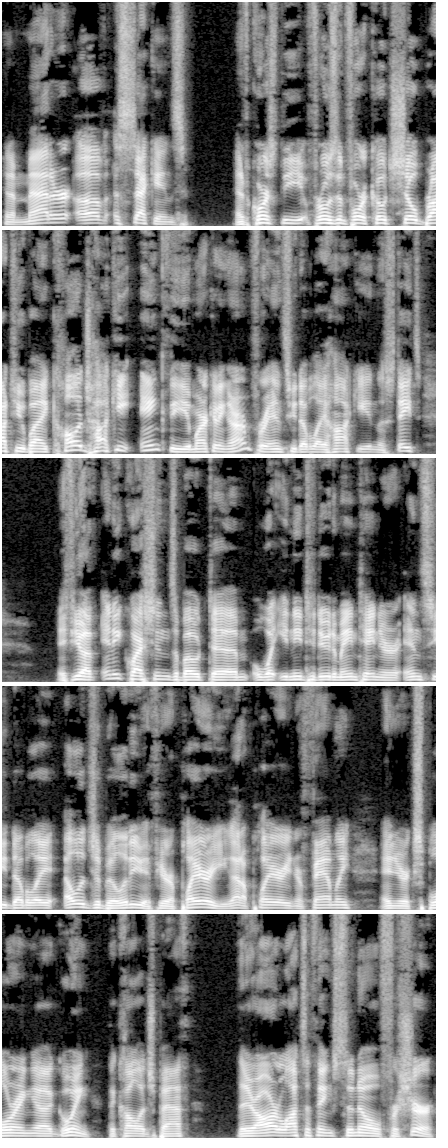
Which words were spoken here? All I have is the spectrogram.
in a matter of seconds. And of course, the Frozen Four Coach Show brought to you by College Hockey Inc., the marketing arm for NCAA hockey in the States. If you have any questions about um, what you need to do to maintain your NCAA eligibility, if you're a player, you got a player in your family, and you're exploring uh, going the college path, there are lots of things to know for sure.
